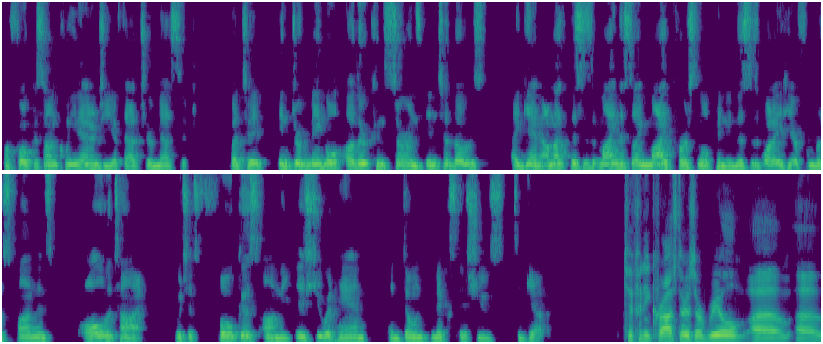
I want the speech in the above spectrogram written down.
or focus on clean energy if that's your message. But to intermingle other concerns into those, again, I'm not. This isn't my necessarily my personal opinion. This is what I hear from respondents all the time which is focus on the issue at hand and don't mix issues together. Tiffany Cross, there's a real uh, uh,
